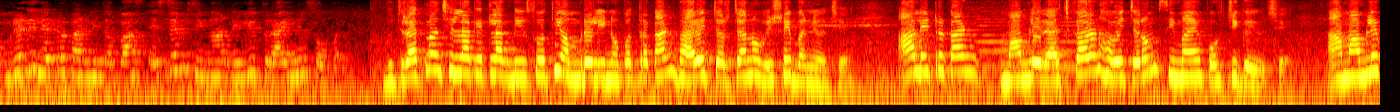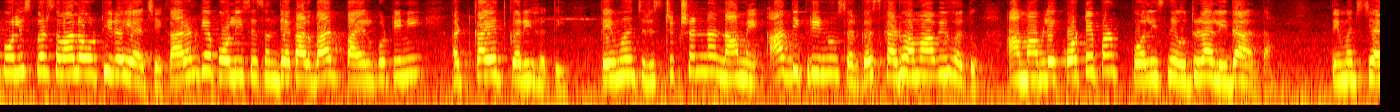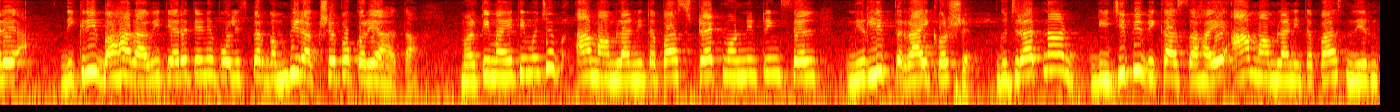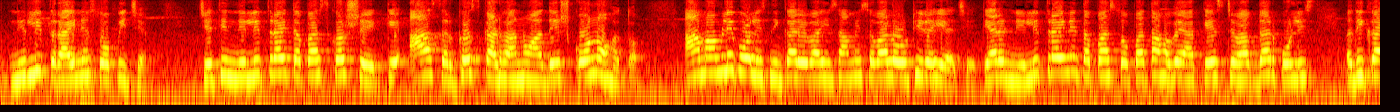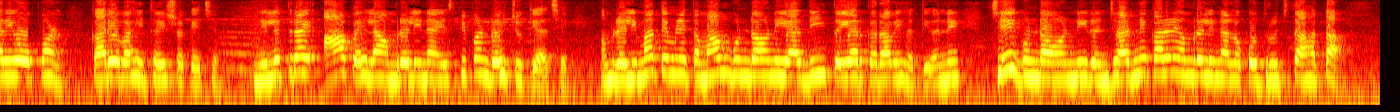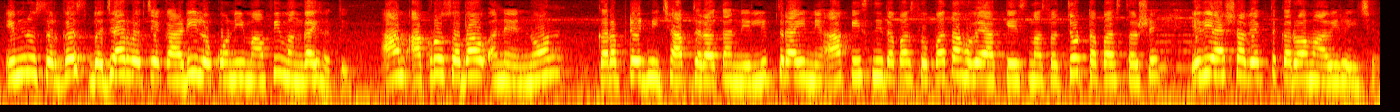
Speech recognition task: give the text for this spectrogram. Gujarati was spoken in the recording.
અમરેલી લેટરકાંડની તપાસ એસએમસીના નિલિત રાયને સોંપાઈ. ગુજરાતમાં છેલ્લા કેટલાક દિવસોથી અમરેલીનો પત્રકાંડ ભારે ચર્ચાનો વિષય બન્યો છે. આ લેટરકાંડ મામલે રાજકારણ હવે ચરમસીમાએ પહોંચી ગયું છે. આ મામલે પોલીસ પર સવાલો ઉઠી રહ્યા છે, કારણ કે પોલીસે સંધ્યાકાળ બાદ પાયલ ગોટીની અટકાયત કરી હતી. તેમજ રિસ્ટ્રિક્શનના નામે આ દીકરીનું સરઘસ કાઢવામાં આવ્યું હતું. આ મામલે કોર્ટે પણ પોલીસને ઉધડા લીધા હતા. તેમજ જ્યારે દીકરી બહાર આવી ત્યારે તેણે પોલીસ પર ગંભીર આક્ષેપો કર્યા હતા. મળતી માહિતી મુજબ, આ મામલાની તપાસ state monitoring cell Nirlipt Rai કરશે. ગુજરાતના ડીજીપી વિકાસ સહાયે આ મામલાની તપાસ નિર્લિપ્ત રાયને સોંપી છે. જેથી નિર્લિપ્ત રાય તપાસ કરશે કે આ સરઘસ કાઢવાનો આદેશ કોનો હતો. આ મામલે પોલીસની કાર્યવાહી સામે સવાલો ઉઠી રહ્યા છે. ત્યારે નિર્લિપ્ત રાયને તપાસ સોંપાતા હવે આ કેસ જવાબદાર પોલીસ અધિકારીઓ પણ કાર્યવાહી થઈ શકે છે. નિર્લિપ્ત રાય આ પહેલા અમરેલીના એસપી પણ રહી ચૂક્યા છે. અમરેલીમાં તેમણે તમામ ગુંડાઓની યાદી તૈયાર કરાવી હતી અને જે ગુંડાઓની રંજાડને કારણે અમરેલીના લોકો ધ્રુજતા હતા, એમનું સરઘસ બજાર વચ્ચે કાઢી લોકોની માફી મંગાઈ હતી. આમ આકરો સ્વભાવ અને નોન કરપ્ટેડની છાપ ધરાવતા નિર્લિપ્ત રાયને આ કેસની તપાસ સોંપાતા હવે આ કેસમાં સચોટ તપાસ થશે એવી આશા વ્યક્ત કરવામાં આવી રહી છે.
